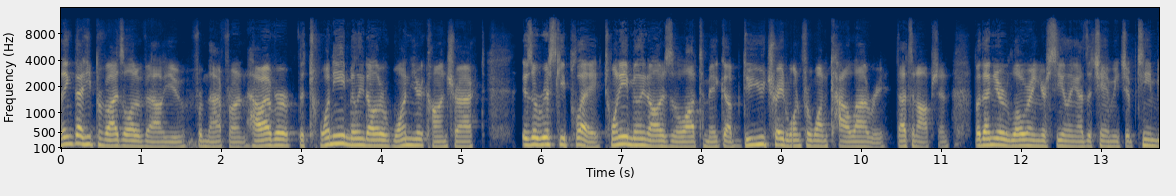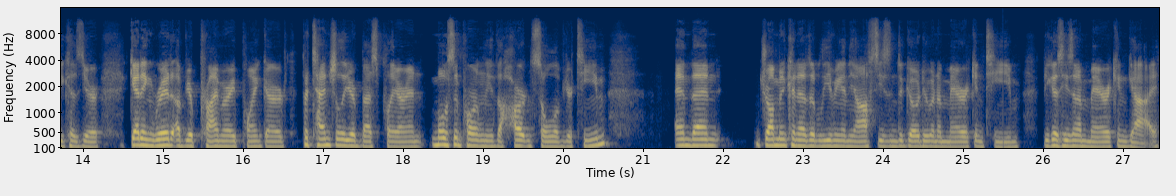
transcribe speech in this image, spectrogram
think that he provides a lot of value from that front. However, the $28 million one year contract is a risky play. $28 million is a lot to make up. Do you trade one for one Kyle Lowry? That's an option. But then you're lowering your ceiling as a championship team because you're getting rid of your primary point guard, potentially your best player, and most importantly, the heart and soul of your team. And then Drummond can end up leaving in the offseason to go to an American team because he's an American guy.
